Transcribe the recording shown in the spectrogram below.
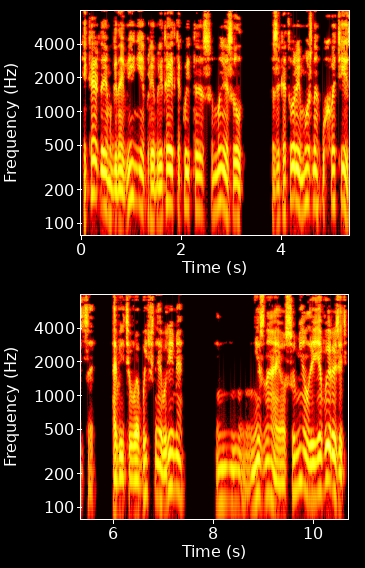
и каждое мгновение приобретает какой-то смысл, за который можно ухватиться, а ведь в обычное время... Не знаю, сумел ли я выразить...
